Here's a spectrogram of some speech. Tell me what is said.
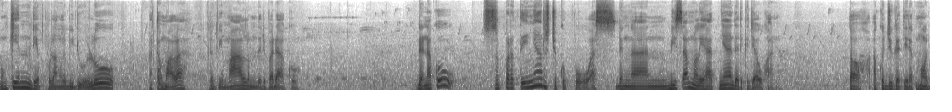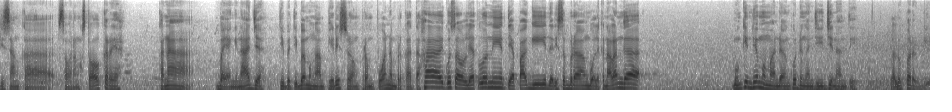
Mungkin dia pulang lebih dulu atau malah lebih malam daripada aku. Dan aku sepertinya harus cukup puas dengan bisa melihatnya dari kejauhan. Toh, aku juga tidak mau disangka seorang stalker ya. Karena bayangin aja, tiba-tiba mengampiri seorang perempuan dan berkata, Hai, gue selalu lihat lo nih tiap pagi dari seberang, boleh kenalan gak? Mungkin dia memandangku dengan jijik nanti, lalu pergi.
